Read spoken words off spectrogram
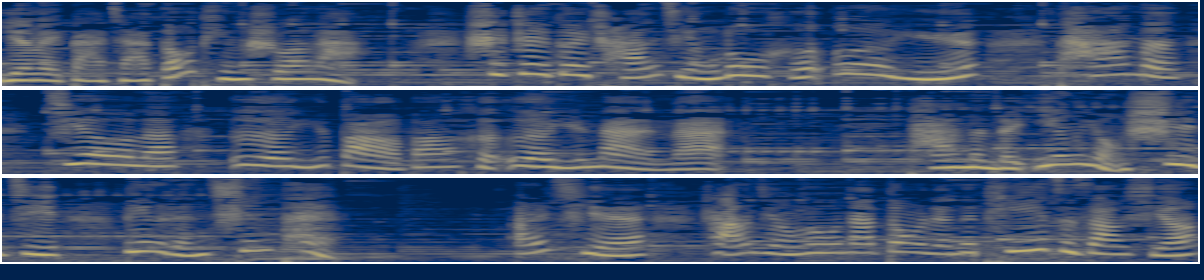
因为大家都听说啦，是这对长颈鹿和鳄鱼，他们救了鳄鱼宝宝和鳄鱼奶奶，他们的英勇事迹令人钦佩。而且，长颈鹿那动人的梯子造型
